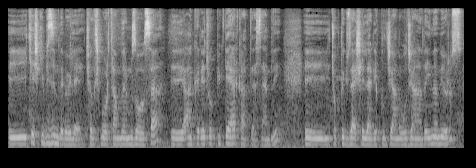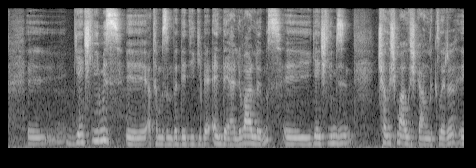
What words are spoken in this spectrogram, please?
E, keşke bizim de böyle çalışma ortamlarımız olsa. E, Ankara'ya çok büyük değer kattı Assembly. E, çok da güzel şeyler yapılacağına, olacağına da inanıyoruz. E, gençliğimiz e, atamızın da dediği gibi en değerli varlığımız. E, gençliğimizin çalışma alışkanlıkları e,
